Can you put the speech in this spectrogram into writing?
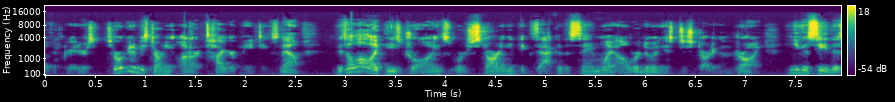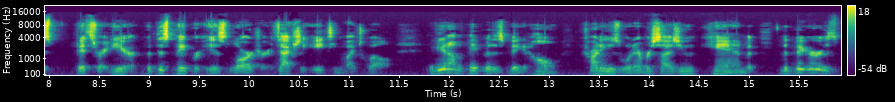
fifth graders. So we're going to be starting on our tiger paintings. Now, it's a lot like these drawings. We're starting it exactly the same way. All we're doing is just starting on a drawing. And you can see this fits right here, but this paper is larger. It's actually 18 by 12. If you don't have a paper this big at home, try to use whatever size you can, but the bigger is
